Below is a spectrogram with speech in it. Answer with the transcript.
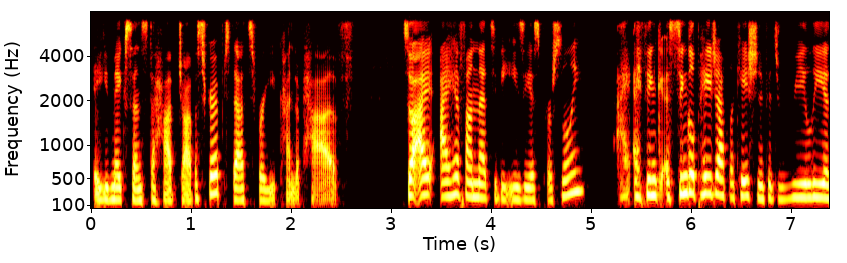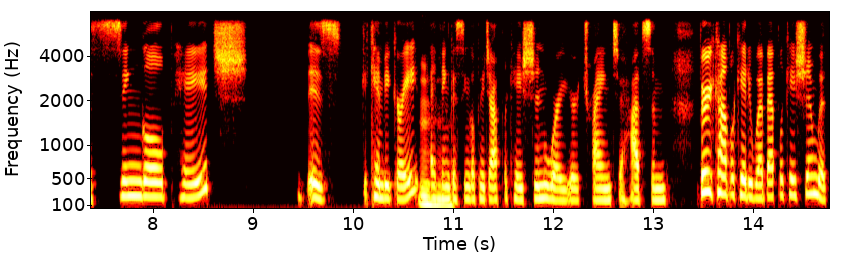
it makes sense to have JavaScript. That's where you kind of have. So I, I have found that to be easiest personally. I, I think a single page application, if it's really a single page, is can be great. I Mhm. think a single page application where you're trying to have some very complicated web application with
